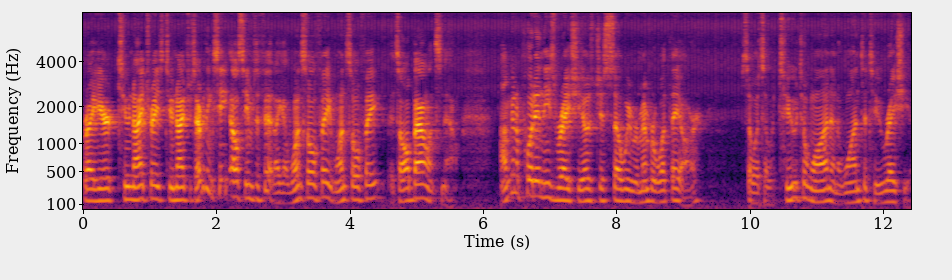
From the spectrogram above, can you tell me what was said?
right here, two nitrates, two nitrates, everything else seems to fit. I got one sulfate, one sulfate, it's all balanced now. I'm going to put in these ratios just so we remember what they are. So it's a 2 to 1 and a 1 to 2 ratio.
